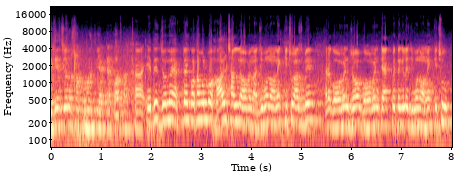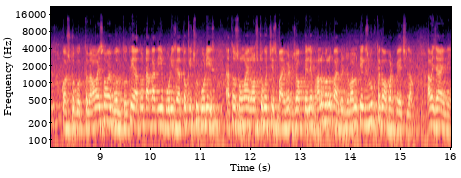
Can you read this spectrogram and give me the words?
এদের জন্য সম্ভবত একটা কথা। হ্যাঁ এদের জন্য একটাই কথা বলব, হাল ছাড়লে হবে না। জীবনে অনেক কিছু আসবে, একটা গভর্নমেন্ট জব গভর্নমেন্ট ট্যাগ পেতে গেলে জীবনে অনেক কিছু কষ্ট করতে হবে। আমায় সবাই বলতো, তুই এত টাকা দিয়ে পড়িস, এত কিছু করিস, এত সময় নষ্ট করছিস প্রাইভেট জব পেলে, ভালো ভালো প্রাইভেট জব আমি টেক্সট বুক থেকে অফার পেয়েছিলাম, আমি যাইনি।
